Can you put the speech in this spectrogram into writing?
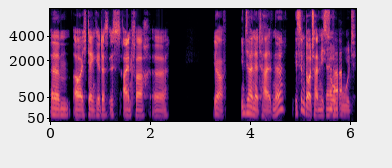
Ähm, aber ich denke, das ist einfach, äh, ja, Internet halt, ne? Ist in Deutschland nicht ja. so gut.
